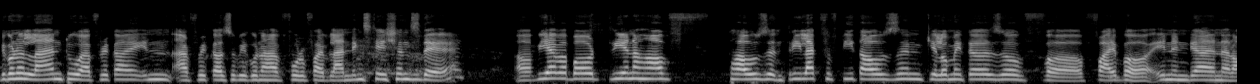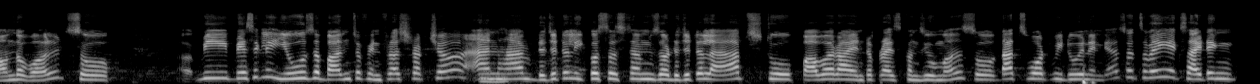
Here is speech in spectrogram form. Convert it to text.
we're going to land to Africa in Africa. So we're going to have four or five landing stations there. Uh, we have about three and a half thousand, three lakh fifty thousand kilometers of uh, fiber in India and around the world. So uh, we basically use a bunch of infrastructure and mm-hmm. have digital ecosystems or digital apps to power our enterprise consumers. So that's what we do in India. So it's a very exciting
